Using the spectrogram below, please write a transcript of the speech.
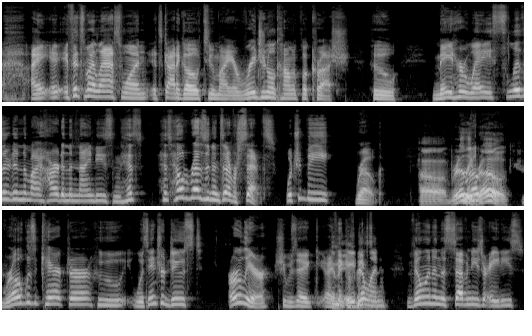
I if it's my last one, it's got to go to my original comic book crush, who made her way, slithered into my heart in the '90s, and has has held residence ever since. Which would be Rogue. Oh, really, Rogue- Rogue? Rogue was a character who was introduced earlier. She was a, I In think, a 80s. villain, villain in the 70s or 80s.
